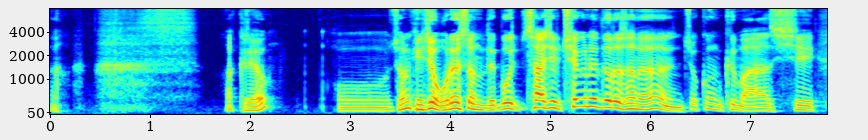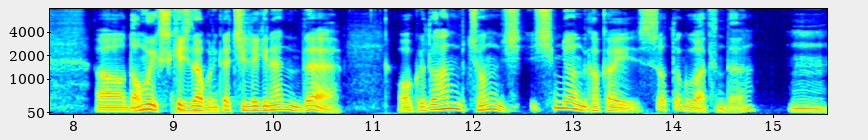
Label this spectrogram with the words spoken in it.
아, 그래요? 어, 저는 굉장히 오래 썼는데, 뭐, 사실 최근에 들어서는 조금 그 맛이, 어, 너무 익숙해지다 보니까 질리긴 했는데, 어, 그래도 한, 전 10년 가까이 썼던 것 같은데. 음.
